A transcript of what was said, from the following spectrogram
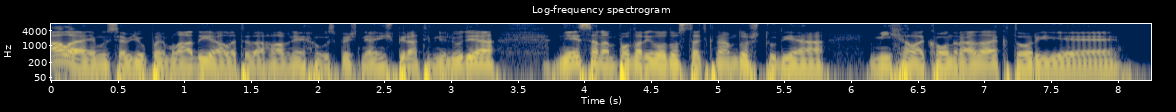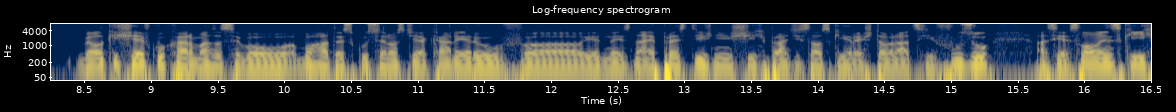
ale aj musia byť úplne mladí, ale teda hlavne úspešní a inšpiratívni ľudia. Dnes sa nám podarilo dostať k nám do štúdia Michala Konrada, ktorý je veľký šéf kuchár, má za sebou bohaté skúsenosti a kariéru v jednej z najprestížnejších bratislavských reštaurácií Fuzu, asi aj slovenských.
